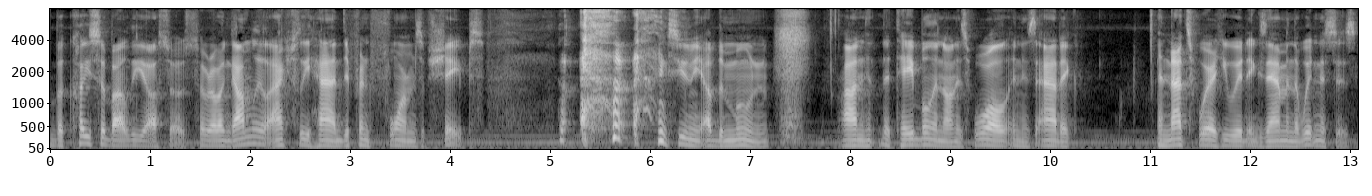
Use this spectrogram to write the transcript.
Bekaisa Baliyasos. So Rabban Gamliel actually had different forms of shapes. excuse me, of the moon on the table and on his wall in his attic. And that's where he would examine the witnesses.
